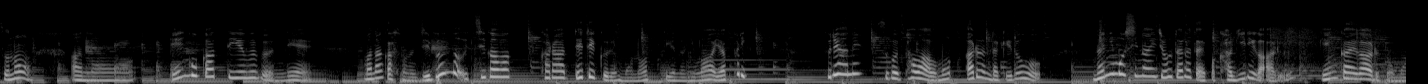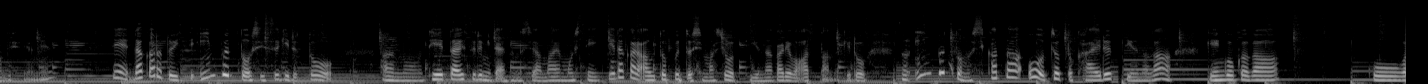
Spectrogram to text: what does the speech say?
その、あの言語化っていう部分で、まあ、なんかその自分の内側から出てくるものっていうのにはやっぱりそれはねすごいパワーもあるんだけど何もしない状態だとやっぱ限りがある限界があると思うんですよね。でだからといってインプットをしすぎるとあの停滞するみたいな話は前もしていてだからアウトプットしましょうっていう流れはあったんだけどそのインプットの仕方をちょっと変えるっていうのが言語化がこ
